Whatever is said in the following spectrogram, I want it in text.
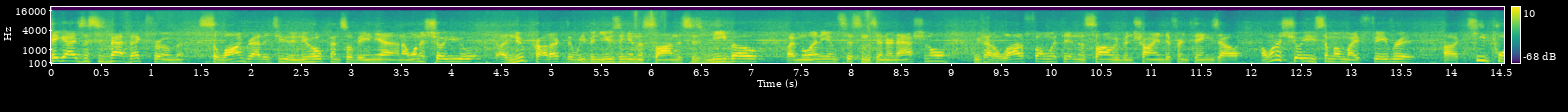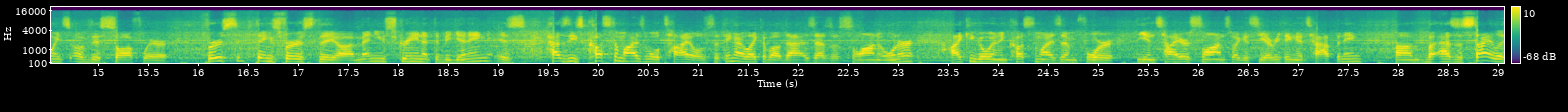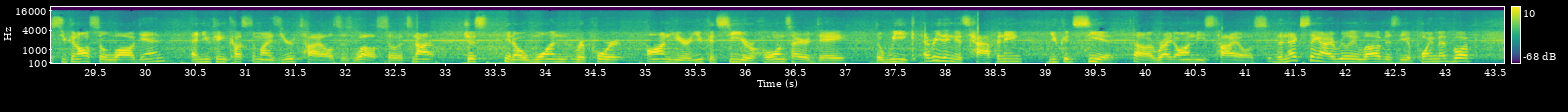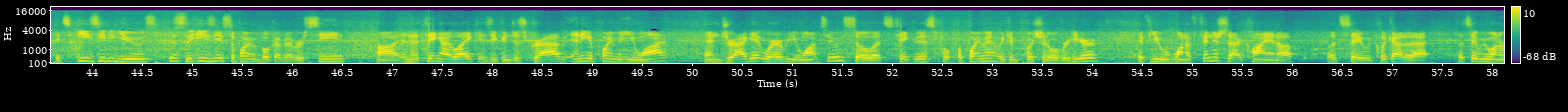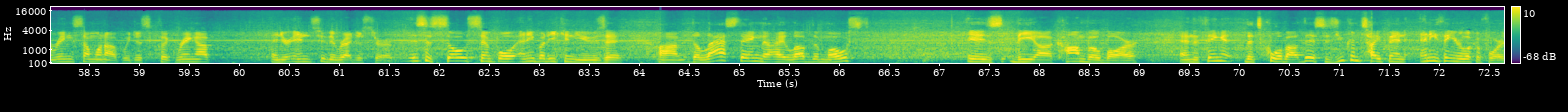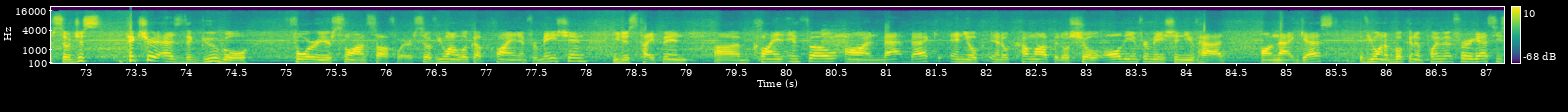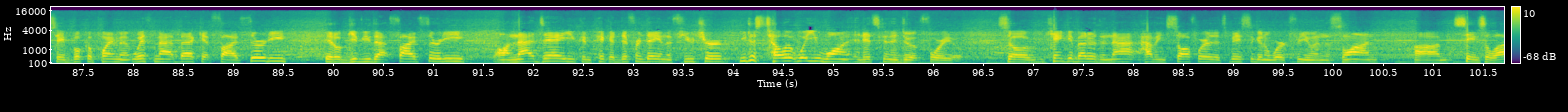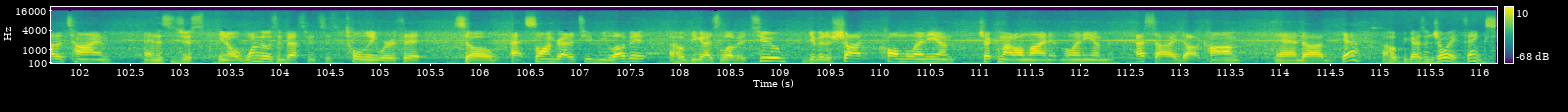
Hey guys, this is Matt Beck from Salon Gratitude in New Hope, Pennsylvania, and I want to show you a new product that we've been using in the salon. This is Meevo by Millennium Systems International. We've had a lot of fun with it in the salon. We've been trying different things out. I want to show you some of my favorite uh, key points of this software. First things first, the uh, menu screen at the beginning is has these customizable tiles. The thing I like about that is as a salon owner, I can go in and customize them for the entire salon so I can see everything that's happening. Um, but as a stylist, you can also log in and you can customize your tiles as well. So it's not just you know one report on here. You could see your whole entire day, the week, everything that's happening, you could see it uh, right on these tiles. The next thing I really love is the appointment book. It's easy to use. This is the easiest appointment book I've ever seen. Uh, and the thing I like is you can just grab any appointment you want and drag it wherever you want to. So let's take this appointment, we can push it over here. If you want to finish that client up, let's say we click out of that, let's say we want to ring someone up, we just click ring up and you're into the register. This is so simple, anybody can use it. Um, the last thing that I love the most is the uh, combo bar. And the thing that's cool about this is you can type in anything you're looking for. So just picture it as the Google for your salon software. So if you want to look up client information, you just type in um, client info on Matt Beck and you'll, it'll come up, it'll show all the information you've had on that guest. If you want to book an appointment for a guest, you say book appointment with Matt Beck at 5.30. It'll give you that 5.30 on that day. You can pick a different day in the future. You just tell it what you want and it's going to do it for you. So you can't get better than that. Having software that's basically going to work for you in the salon um, saves a lot of time and this is just, you know, one of those investments is totally worth it. So at Salon Gratitude, we love it. I hope you guys love it too. Give it a shot, call Millennium, check them out online at millenniumsi.com. And uh, yeah, I hope you guys enjoy. Thanks.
